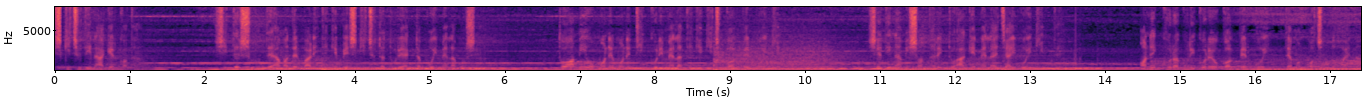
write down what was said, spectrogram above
বেশ কিছুদিন আগের কথা। শীতের শুরুতে আমাদের বাড়ি থেকে বেশ কিছুটা দূরে একটা বই মেলা বসে। তো আমি ও মনে মনে ঠিক করি মেলা থেকে কিছু গল্পের বই কিনব। সেদিন আমি সন্ধ্যার একটু আগে মেলায় যাই বই কিনতে। অনেক ঘোরাঘুরি করেও গল্পের বই তেমন পছন্দ হয় না।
